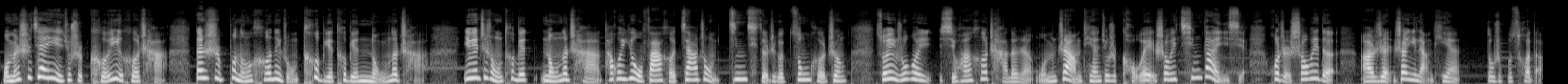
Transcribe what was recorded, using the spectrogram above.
我们是建议就是可以喝茶，但是不能喝那种特别特别浓的茶，因为这种特别浓的茶，它会诱发和加重经期的这个综合征。所以如果喜欢喝茶的人，我们这两天就是口味稍微清淡一些，或者稍微的啊忍上一两天，都是不错的。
